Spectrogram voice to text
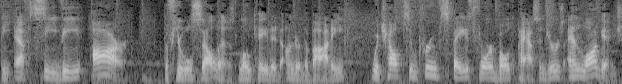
the FCV-R. The fuel cell is located under the body, which helps improve space for both passengers and luggage.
